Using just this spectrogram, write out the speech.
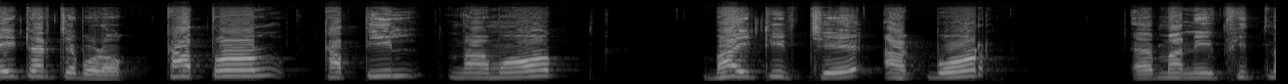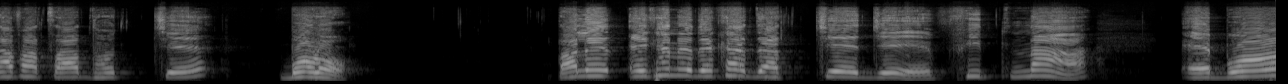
এইটার চেয়ে বড়। কাতল, কাতিল নামক ভাইটির চেয়ে আকবর মানে ফিতনা ফাসাদ হচ্ছে বড়। তাহলে এখানে দেখা যাচ্ছে যে ফিতনা এবং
